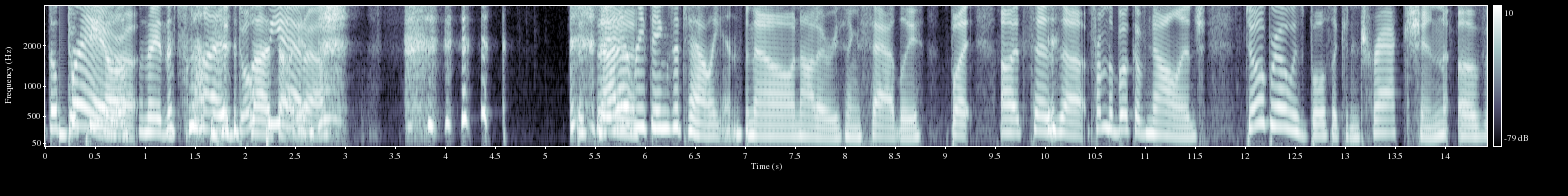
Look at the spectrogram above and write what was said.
Dopprea. Dopiera. Wait, that's not. It's not Italian. It's Not a, everything's Italian. No, not everything, sadly. But uh, it says uh, from the Book of Knowledge Dobro is both a contraction of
